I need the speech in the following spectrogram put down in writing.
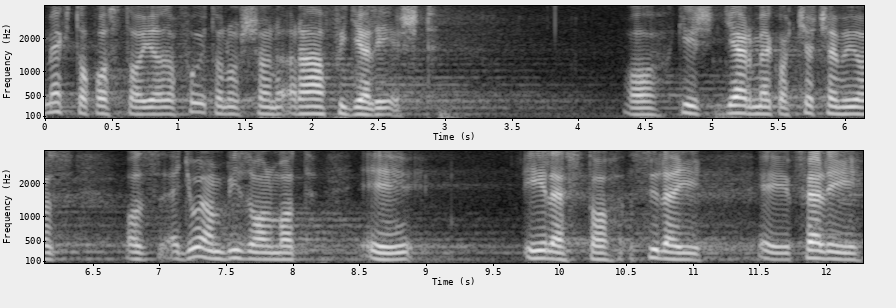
megtapasztalja a folytonosan ráfigyelést. A kis gyermek, a csecsemő az, az egy olyan bizalmat éleszt a szülei felé,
